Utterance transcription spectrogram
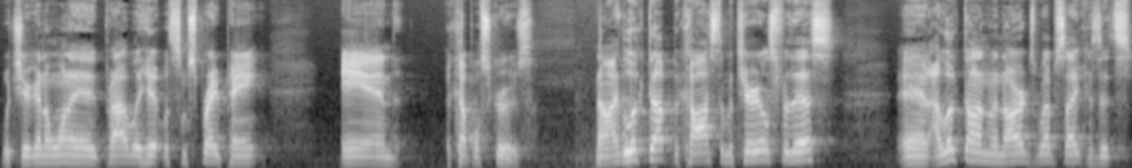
which you're going to want to probably hit with some spray paint, and a couple screws. Now I looked up the cost of materials for this, and I looked on Menards website because it's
